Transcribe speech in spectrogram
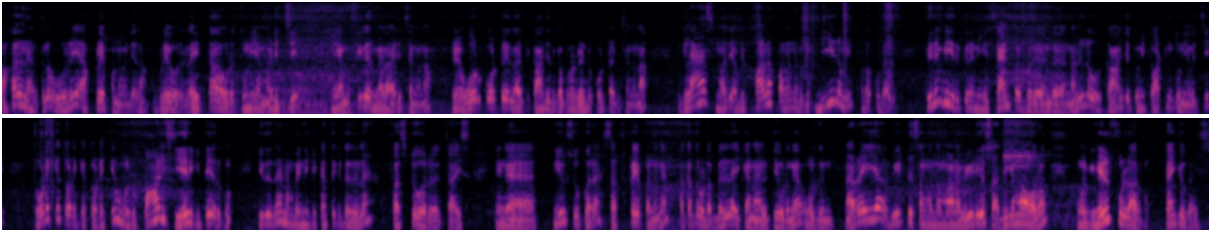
பகல் நேரத்தில் ஒரே அப்ளை பண்ண வேண்டியதான் அப்படியே ஒரு லைட்டாக ஒரு துணியை மடித்து நீங்கள் அந்த சீலர் மேலே அடித்தாங்கன்னா ஒரு கோட்டு இல்லாட்டி காஞ்சதுக்கப்புறம் ரெண்டு கோட்டு அடிச்சாங்கன்னா கிளாஸ் மாதிரி அப்படியே பல பலன்னு இருக்கும். ஈரமே படக்கூடாது. திரும்பி இருக்கிற நீங்கள் சாண்ட் பேப்பர் அந்த நல்ல ஒரு காஞ்ச துணி காட்டன் துணியை வச்சு துடைக்க துடைக்க துடைக்க உங்களுக்கு பாலிஷ் ஏறிக்கிட்டே இருக்கும். இதுதான் நம்ம இன்னைக்கு கற்றுக்கிட்டதில் ஃபஸ்ட்டு ஒரு சாய்ஸ் எங்கள் நியூ சூப்பரை சப்ஸ்கிரைப் பண்ணுங்கள் பக்கத்தில் உள்ள பெல் ஐக்கானை அழுத்தி விடுங்க. உங்களுக்கு நிறைய வீட்டு சம்பந்தமான வீடியோஸ் அதிகமாக வரும். உங்களுக்கு ஹெல்ப்ஃபுல்லாக இருக்கும். Thank you guys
